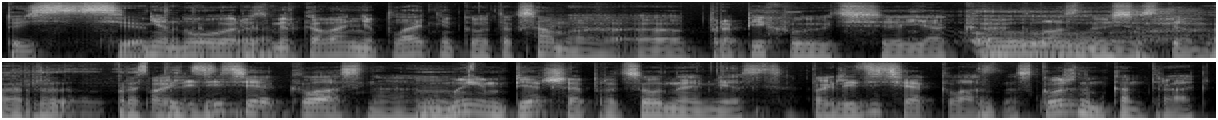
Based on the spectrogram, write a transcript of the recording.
То есть не ну такое... размеркаванне платнікаў таксама э, прапіхваюць як класную сістэму распглядзіце класна mm. мы ім першае працоўнае месца паглядзіце класна с кожным контракт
